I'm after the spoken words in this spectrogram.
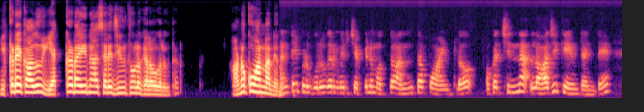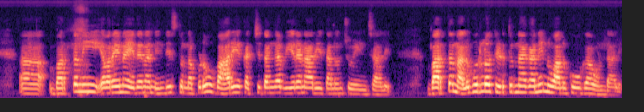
ఇక్కడే కాదు ఎక్కడైనా సరే జీవితంలో గెలవగలుగుతారు. అనుకు అన్నాను నేను. అంటే ఇప్పుడు గురుగారు మీరు చెప్పిన మొత్తం అంత పాయింట్లో ఒక చిన్న లాజిక్ ఏమిటంటే భర్తని ఎవరైనా ఏదైనా నిందిస్తున్నప్పుడు భార్య ఖచ్చితంగా వీరనారీతనం చూపించాలి భర్త నలుగురిలో తిడుతున్నా గానీ నువ్వు అనుకువగా ఉండాలి.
